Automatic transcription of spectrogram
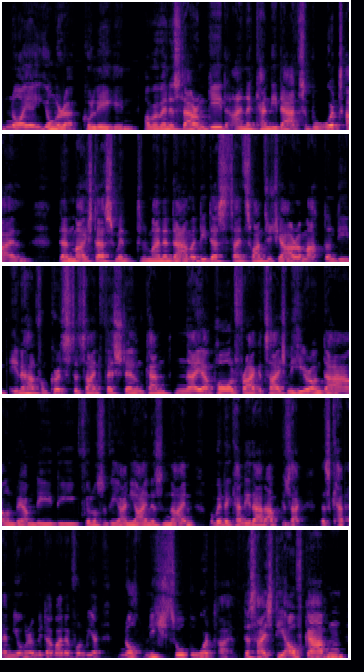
neue jüngere Kollegin. Aber wenn es darum geht, eine Kandidat zu beurteilen, dann mache ich das mit meiner Dame, die das seit 20 Jahren macht und die innerhalb von kürzester Zeit feststellen kann, naja, Paul, Fragezeichen hier und da und wir haben die, die Philosophie ein Ja, eines ein Nein und wird der Kandidat abgesagt. Das kann ein jüngerer Mitarbeiter von mir noch nicht so beurteilen. Das heißt, die Aufgaben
